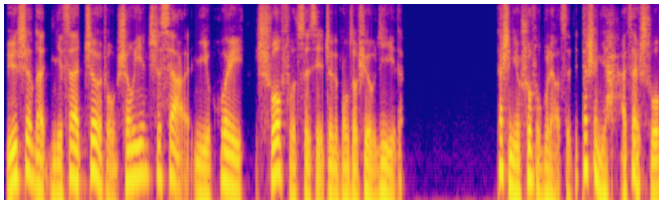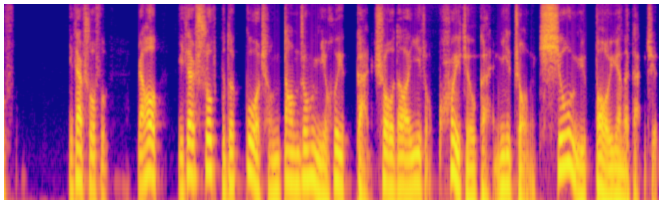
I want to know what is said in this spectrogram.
于是呢，你在这种声音之下，你会说服自己这个工作是有意义的，但是你又说服不了自己，但是你还在说服，你在说服。然后你在说服的过程当中，你会感受到一种愧疚感，一种羞于抱怨的感觉，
